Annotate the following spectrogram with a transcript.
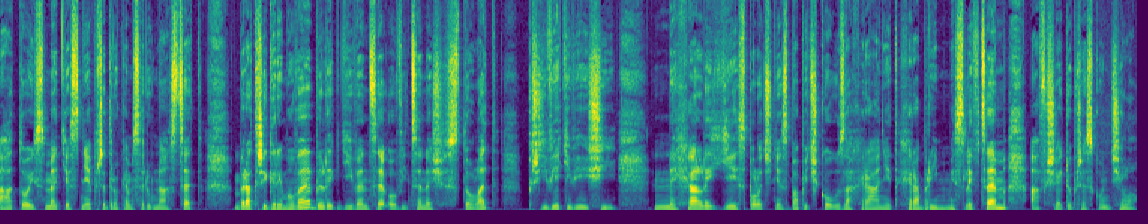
A to jsme těsně před rokem 1700. Bratři Grimové byli k dívence o více než 100 let přívětivější. Nechali ji společně s babičkou zachránit chrabrým myslivcem a vše dobře skončilo.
